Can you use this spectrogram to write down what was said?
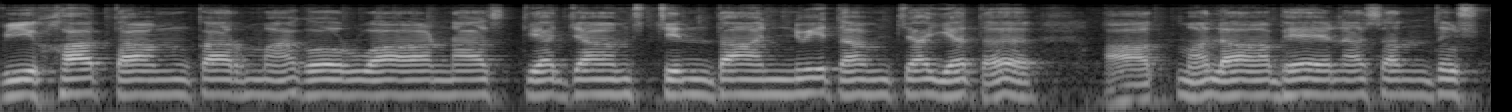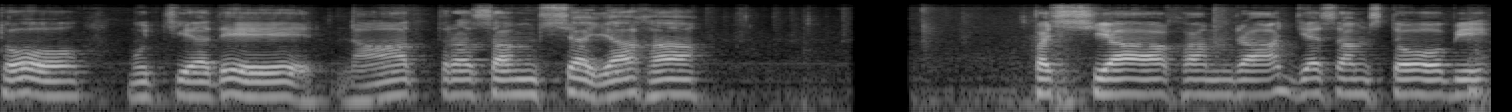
विहतं कर्म कुर्वाणस्त्यजंश्चिन्तान्वितं च यत् आत्मलाभेन सन्तुष्टो मुच्यते नात्र संशयः पश्याहं राज्यसंस्थोऽपि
